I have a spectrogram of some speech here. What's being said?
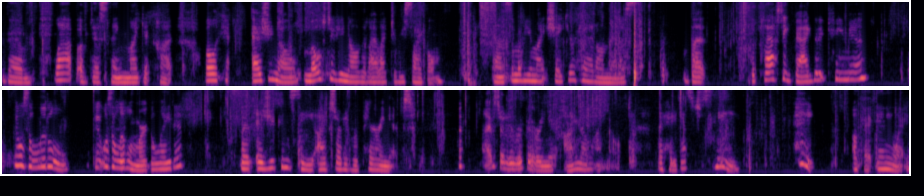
The flap of this thing might get caught. Well, as you know, most of you know that I like to recycle. And some of you might shake your head on this, but the plastic bag that it came in, it was a little, it was a little mergulated. But as you can see, I've started repairing it. I've started repairing it. I know, I know. But hey, that's just me. Hey. Okay, anyway.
